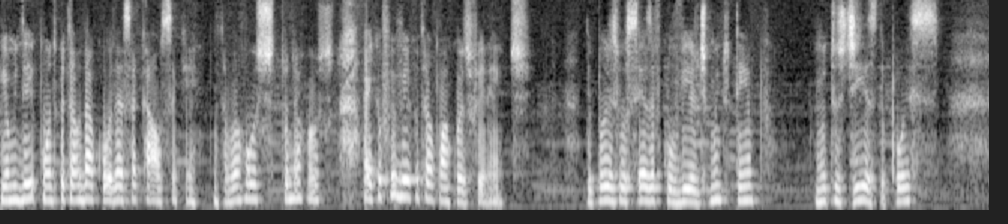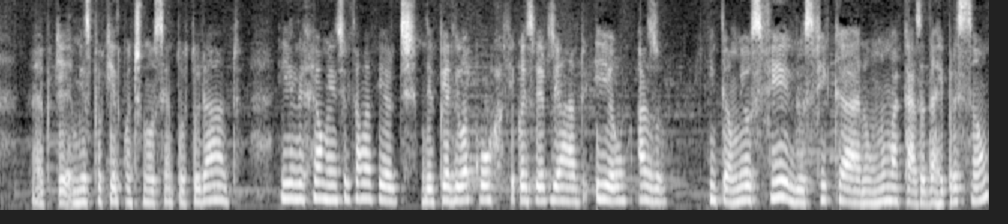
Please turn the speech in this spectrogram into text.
e eu me dei conta que eu estava da cor dessa calça aqui. Eu estava roxo, toda roxa. Aí que eu fui ver que eu estava com uma coisa diferente. Depois o César ficou verde muito tempo, muitos dias depois. É, porque, mesmo porque ele continuou sendo torturado. E ele realmente estava verde. Ele perdeu a cor, ficou esverdeado. E eu, azul. Então, meus filhos ficaram numa casa da repressão,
